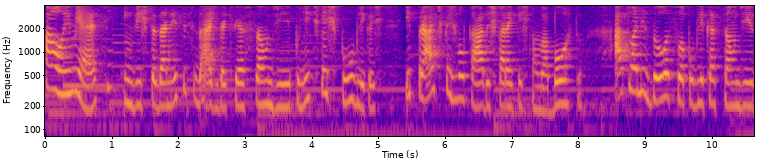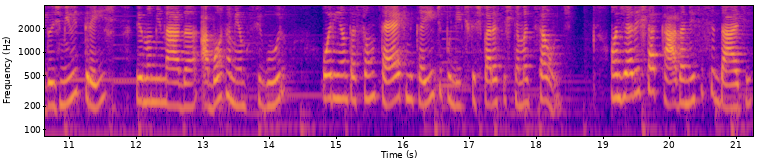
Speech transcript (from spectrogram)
A OMS, em vista da necessidade da criação de políticas públicas e práticas voltadas para a questão do aborto, atualizou a sua publicação de 2003, denominada Abortamento Seguro Orientação Técnica e de Políticas para Sistema de Saúde, onde é destacada a necessidade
